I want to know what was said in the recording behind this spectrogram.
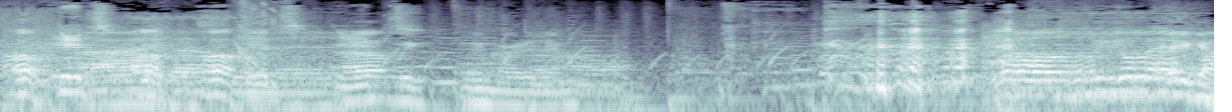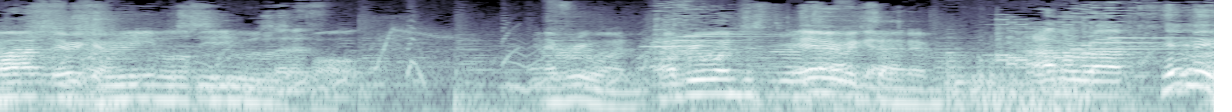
Oh, It's oh, oh, good. it's, oh, we, we murdered him. Well, when we go back you and go, watch there the you go. stream, we'll see who was at fault. Everyone. Everyone just threw There we attacks at him. I'm a rock. Hit me! Hit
